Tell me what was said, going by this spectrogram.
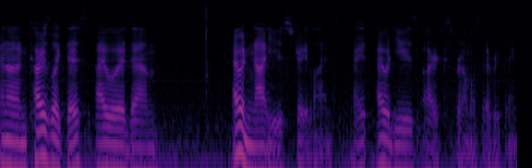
And on cars like this, I would um, I would not use straight lines, right? I would use arcs for almost everything.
